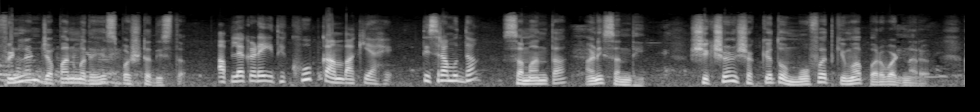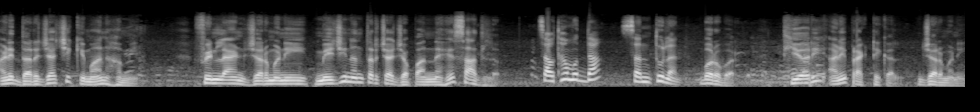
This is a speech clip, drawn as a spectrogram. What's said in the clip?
फिनलँड जपानमध्ये हे स्पष्ट दिसतं. आपल्याकडे इथे खूप काम बाकी आहे. तिसरा मुद्दा? समानता आणि संधी. शिक्षण शक्यतो मोफत किंवा परवडणारं आणि दर्जाची किमान हमी. फिनलँड जर्मनी मेजीनंतरच्या जपानने हे साधलं. चौथा मुद्दा? संतुलन. बरोबर. थिअरी आणि प्रॅक्टिकल जर्मनी.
